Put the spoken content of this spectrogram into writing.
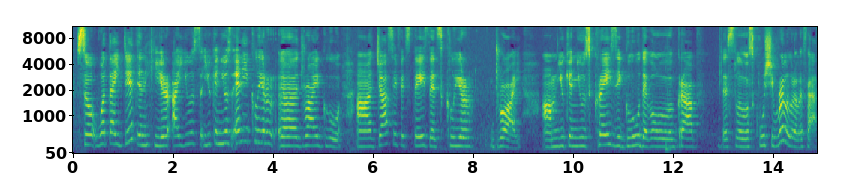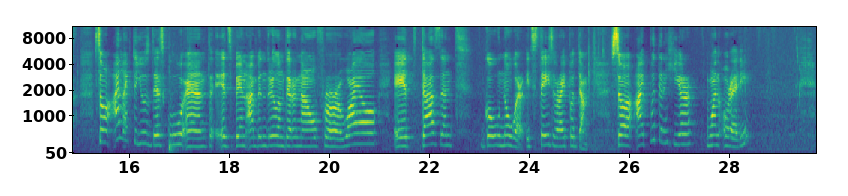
So what I did in here I use you can use any clear uh, dry glue uh, just if it stays that's clear dry. Um, you can use crazy glue that will grab this little squishy really really fast. So I like to use this glue and it's been I've been drilling there now for a while. It doesn't go nowhere. It stays where I put them. So I put in here one already.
